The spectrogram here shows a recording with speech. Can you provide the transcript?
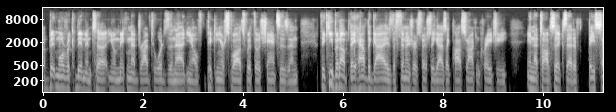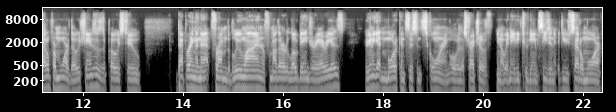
a bit more of a commitment to you know making that drive towards the net you know picking your spots with those chances and they keep it up they have the guys the finisher especially guys like Pastrnak and Krejci in that top six that if they settle for more of those chances as opposed to peppering the net from the blue line or from other low danger areas you're going to get more consistent scoring over the stretch of you know an 82 game season if you settle more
